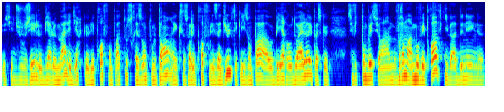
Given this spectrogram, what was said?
essayer de juger le bien le mal et dire que les profs n'ont pas tous raison tout le temps et que ce soit les profs ou les adultes et qu'ils n'ont pas à obéir au doigt à l'œil parce que suffit de tomber sur un vraiment un mauvais prof qui va donner une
